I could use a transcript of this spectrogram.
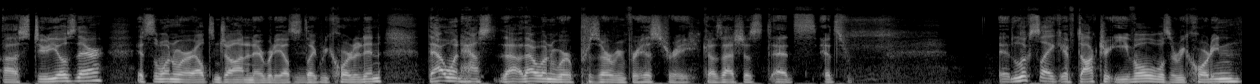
uh, studios there. It's the one where Elton John and everybody else is like recorded in. That one has that that one we're preserving for history because that's just it's it's it looks like if Doctor Evil was a recording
